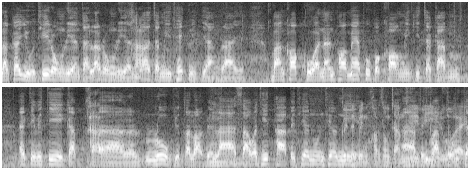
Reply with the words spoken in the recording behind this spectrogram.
แล้วก็อยู่ที่โรงเรียนแต่ละโรงเรียนครับว่าจะมีเทคนิคอย่างไร บางครอบครัวนั้นพ่อแม่ผู้ปกครองมีกิจกรรมแอคทิวิตี้กับครับเอ่อลูกอยู่ตลอดเวลาเสาร์อาทิตย์พาไปเที่ยวนู่นเที่ยวนี่ก็จะเป็นความทรงจำที่อ่าเป็นดีความทรงด้วยจ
